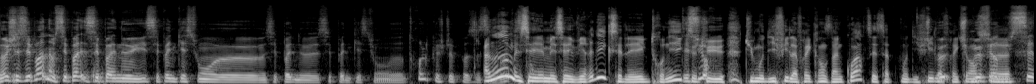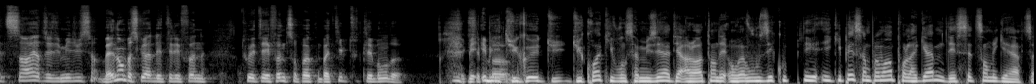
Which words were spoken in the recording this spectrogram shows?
non, je sais pas. Non, c'est pas, c'est pas une, c'est pas une question, euh, c'est pas une, c'est pas une question euh, troll que je te pose. Ah non, mais c'est, mais c'est véridique, c'est de l'électronique. Tu, tu modifies la fréquence d'un quartz et ça te modifie Tu la peux, tu fréquence. peux faire du 700 Hz et du 1800. Ben non, parce que regarde, les téléphones, tous les téléphones sont pas compatibles, toutes les bandes. Mais, c'est mais pas- tu, tu, tu crois qu'ils vont s'amuser à dire alors attendez, on va vous équiper simplement pour la gamme des 700 MHz.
